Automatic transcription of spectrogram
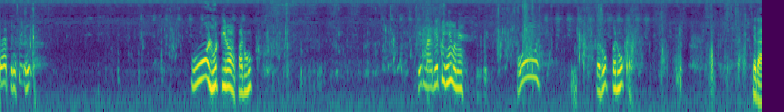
ว่าเป็นคือโอ้หลุดพี่น้องปลาดุกเบ็ดมาเบ็ดไปแห้งเลยไหมโอ้ยปลาดุกปลาดุกจะได้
